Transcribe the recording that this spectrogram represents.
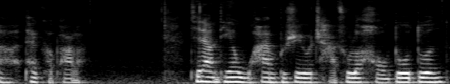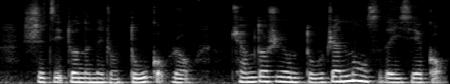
啊太可怕了。前两天武汉不是又查出了好多吨、十几吨的那种毒狗肉，全部都是用毒针弄死的一些狗，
